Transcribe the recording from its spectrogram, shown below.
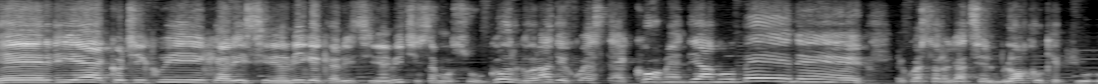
E rieccoci qui, carissime amiche e carissimi amici, siamo su Gorgo Radio e questa è Come Andiamo Bene! E questo ragazzi è il blocco che più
